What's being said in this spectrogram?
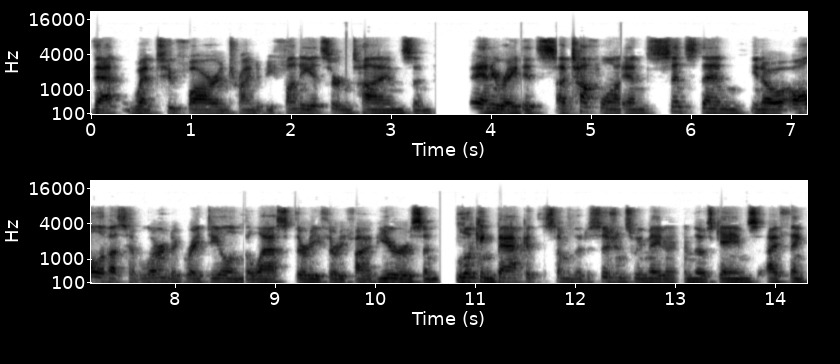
that went too far in trying to be funny at certain times. And any rate, it's a tough one. And since then, you know, all of us have learned a great deal in the last 30, 35 years. And looking back at some of the decisions we made in those games, I think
